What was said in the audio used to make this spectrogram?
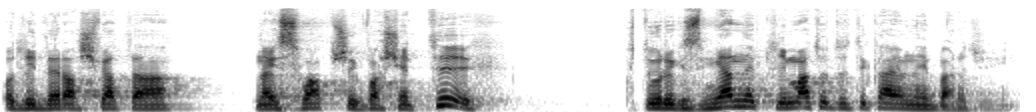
od lidera świata najsłabszych, właśnie tych, których zmiany klimatu dotykają najbardziej.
